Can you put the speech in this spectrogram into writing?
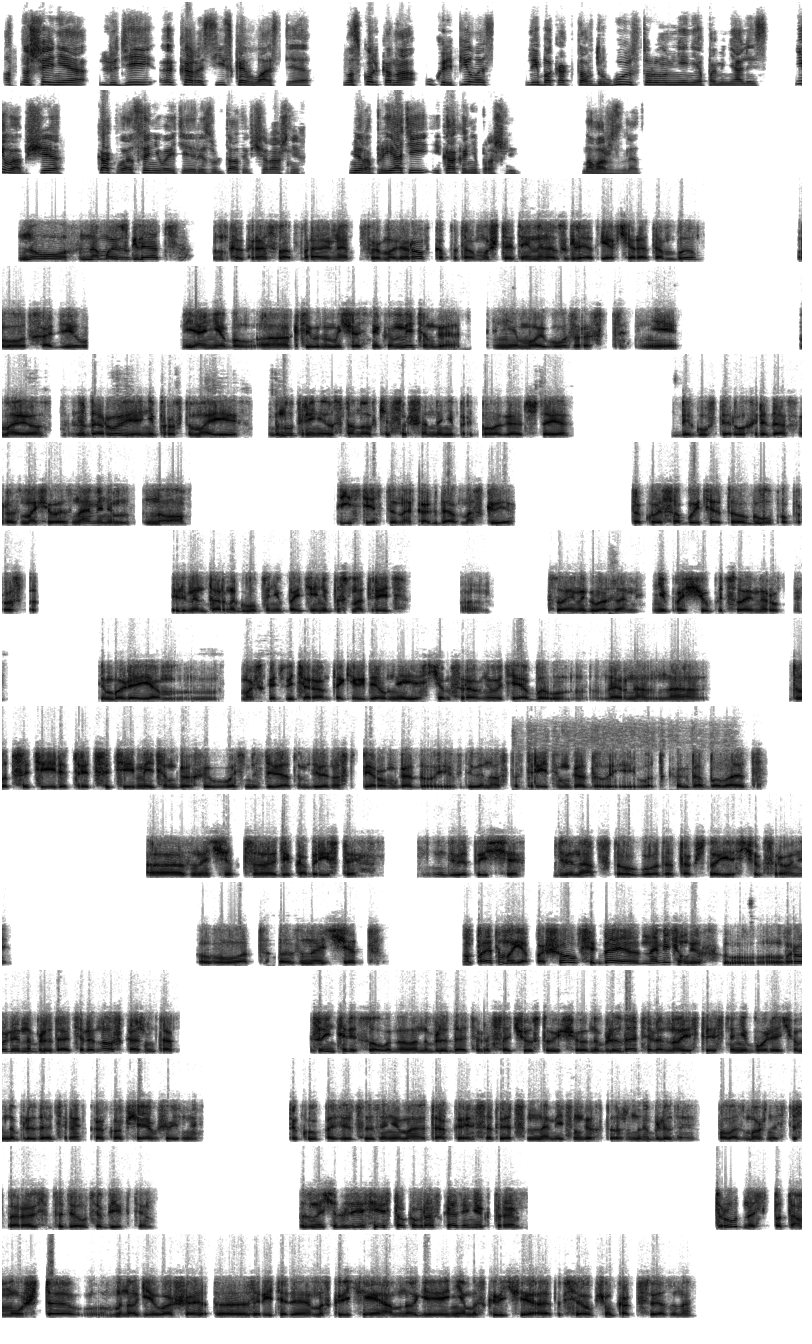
отношение людей к российской власти? Насколько она укрепилась, либо как-то в другую сторону мнения поменялись? И вообще, как вы оцениваете результаты вчерашних мероприятий и как они прошли, на ваш взгляд? Ну, на мой взгляд, как раз правильная формулировка, потому что это именно взгляд. Я вчера там был, вот, ходил. Я не был а, активным участником митинга. Ни мой возраст, ни мое здоровье, ни просто мои внутренние установки совершенно не предполагают, что я бегу в первых рядах, размахивая знаменем. Но, естественно, когда в Москве такое событие, то глупо просто. Элементарно глупо не пойти, не посмотреть э, своими глазами, не пощупать своими руками. Тем более я, можно сказать, ветеран таких дел, мне есть с чем сравнивать. Я был, наверное, на 20 или 30 митингах и в 89-м, 91 году, и в 93-м году, и вот когда была это, э, значит, декабристы 2012 года, так что есть чем сравнить. Вот, значит, ну, поэтому я пошел. Всегда я на митингах в роли наблюдателя, ну, скажем так, заинтересованного наблюдателя, сочувствующего наблюдателя, но, естественно, не более чем наблюдателя. Как вообще я в жизни такую позицию занимаю, так и, соответственно, на митингах тоже наблюдаю. По возможности стараюсь это делать объективно. Значит, здесь есть только в рассказе некоторая трудность, потому что многие ваши э, зрители москвичи, а многие не москвичи, а это все, в общем, как-то связано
